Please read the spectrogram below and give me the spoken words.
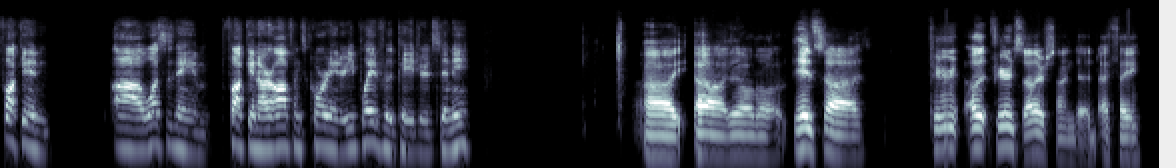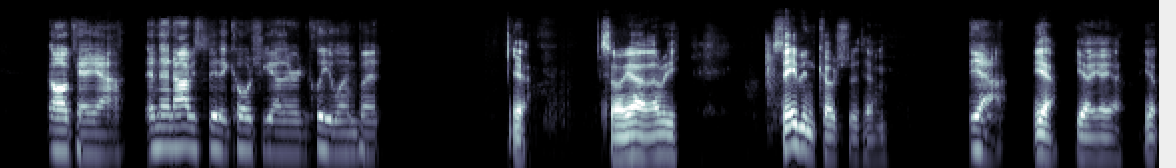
fucking, uh, what's his name? Fucking our offense coordinator. He played for the Patriots, didn't he? uh, uh, no, no, his uh, Fear, other, other son did, I think. Okay, yeah. And then obviously they coach together in Cleveland, but yeah. So yeah, that'll be Saban coached with him. yeah. Yeah, yeah, yeah, yeah. Yep.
